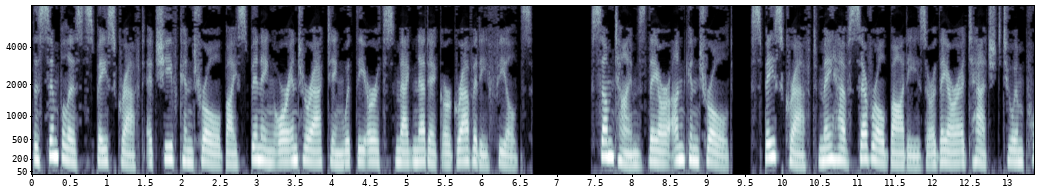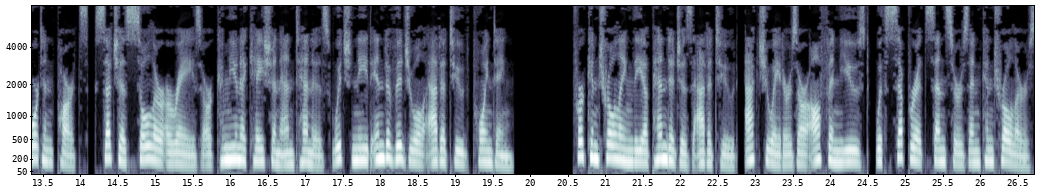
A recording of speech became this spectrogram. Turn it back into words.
The simplest spacecraft achieve control by spinning or interacting with the Earth's magnetic or gravity fields. Sometimes they are uncontrolled, Spacecraft may have several bodies or they are attached to important parts, such as solar arrays or communication antennas which need individual attitude pointing. For controlling the appendage's attitude, actuators are often used, with separate sensors and controllers.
